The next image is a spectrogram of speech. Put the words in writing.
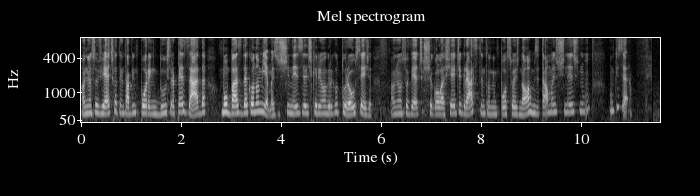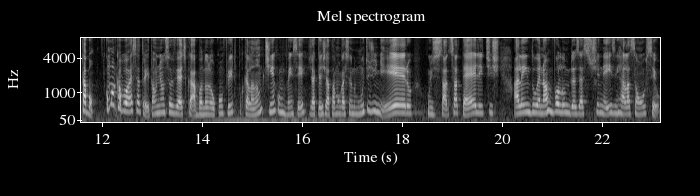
a União Soviética tentava impor a indústria pesada como base da economia, mas os chineses eles queriam agricultura, ou seja, a União Soviética chegou lá cheia de graça, tentando impor suas normas e tal, mas os chineses não, não quiseram. Tá bom, como acabou essa treta? A União Soviética abandonou o conflito porque ela não tinha como vencer, já que eles já estavam gastando muito dinheiro com os estados satélites, além do enorme volume do exército chinês em relação ao seu.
